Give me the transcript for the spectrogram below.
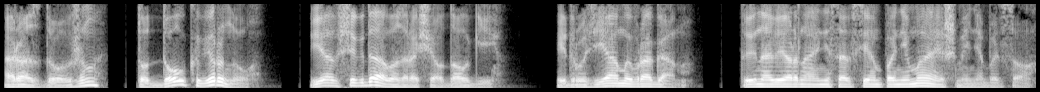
Раз должен, то долг верну. Я всегда возвращал долги. И друзьям, и врагам. Ты, наверное, не совсем понимаешь меня, Быцо».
